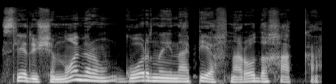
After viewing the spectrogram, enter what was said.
Следующим номером горный напев народа Хакка.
